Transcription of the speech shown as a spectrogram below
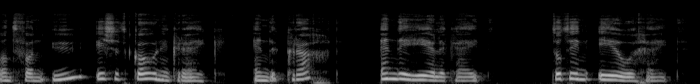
Want van u is het koninkrijk en de kracht en de heerlijkheid tot in eeuwigheid.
